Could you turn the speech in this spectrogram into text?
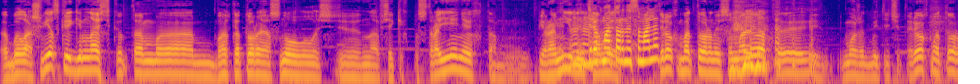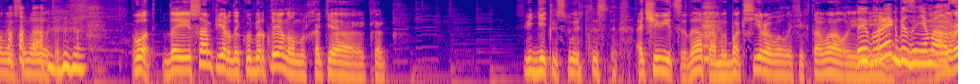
Была шведская гимнастика, там, э, которая основывалась э, на всяких построениях, там, пирамиды. Трехмоторный самолет? Трехмоторный самолет, э, может быть, и четырехмоторные самолеты. Вот. Да и сам Пьер де Кубертен, он, хотя, как свидетельствуют очевидцы, да, там и боксировал, и фехтовал. И, Да и в регби занимался. и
